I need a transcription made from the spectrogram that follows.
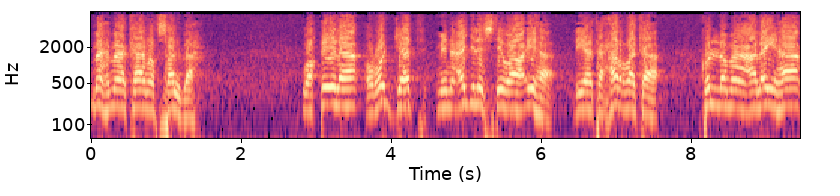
مهما كانت صلبة. وقيل رجت من أجل استوائها ليتحرك كل ما عليها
